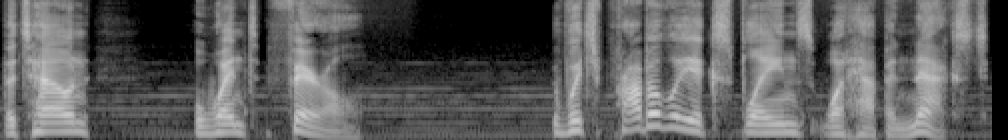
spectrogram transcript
the town went feral. Which probably explains what happened next.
